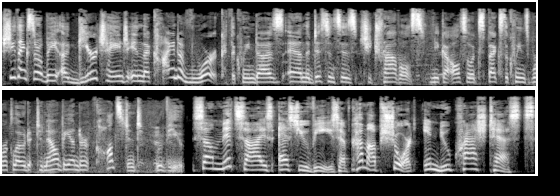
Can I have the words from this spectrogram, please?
she thinks there will be a gear change in the kind of work the Queen does and the distances she travels. Nikkhah also expects the Queen's workload to now be under constant review. Some midsize SUVs have come up short in new crash tests.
